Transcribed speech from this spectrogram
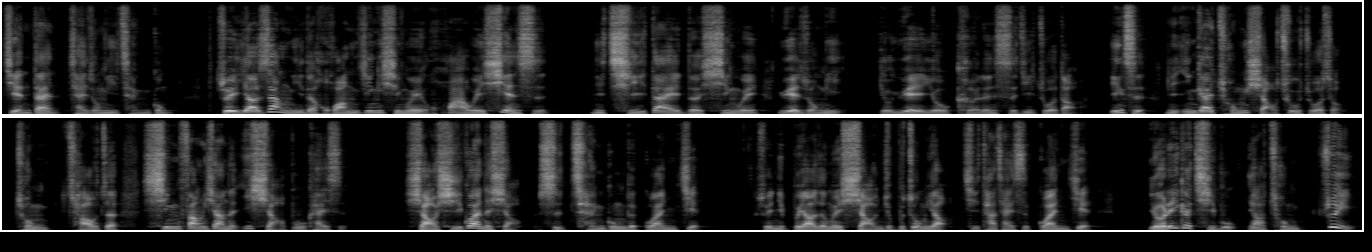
简单才容易成功。所以，要让你的黄金行为化为现实，你期待的行为越容易，就越有可能实际做到。因此，你应该从小处着手，从朝着新方向的一小步开始。小习惯的小是成功的关键，所以你不要认为小你就不重要，其实它才是关键。有了一个起步，要从最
